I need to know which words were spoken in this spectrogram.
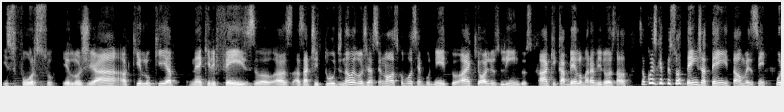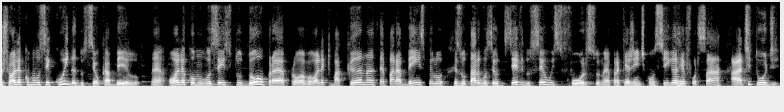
esforço, elogiar aquilo que a né, que ele fez, as, as atitudes, não elogiar assim, nossa, como você é bonito, ah, que olhos lindos, ah, que cabelo maravilhoso, tal. São coisas que a pessoa tem, já tem e tal, mas assim, puxa, olha como você cuida do seu cabelo, né? Olha como você estudou para a prova, olha que bacana, né? parabéns pelo resultado que você teve do seu esforço, né? Para que a gente consiga reforçar a atitude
